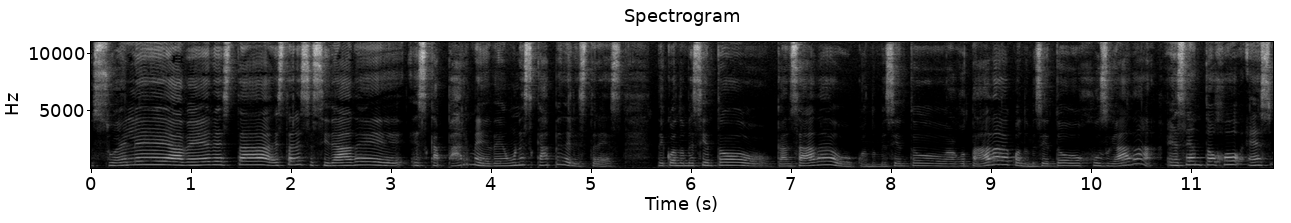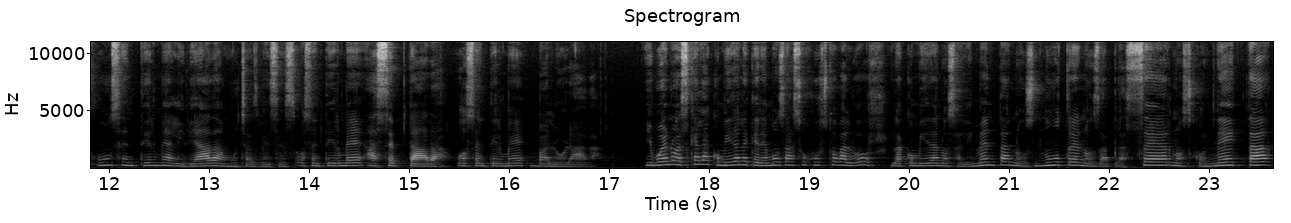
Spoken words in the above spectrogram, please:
suele haber esta, esta necesidad de escaparme, de un escape del estrés, de cuando me siento cansada o cuando me siento agotada, cuando me siento juzgada. Ese antojo es un sentirme aliviada muchas veces, o sentirme aceptada, o sentirme valorada. Y bueno, es que a la comida le queremos dar su justo valor. La comida nos alimenta, nos nutre, nos da placer, nos conecta,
